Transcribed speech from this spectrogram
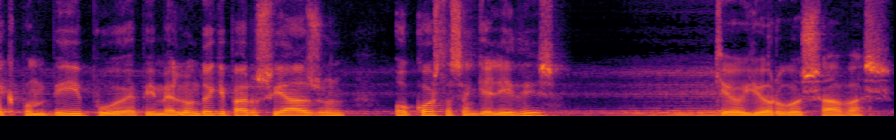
εκπομπή που επιμελούνται και παρουσιάζουν ο Κώστας Αγγελίδης και ο Γιώργος Σάβας.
